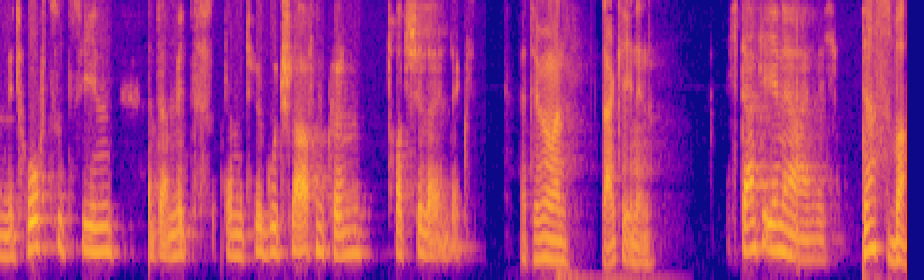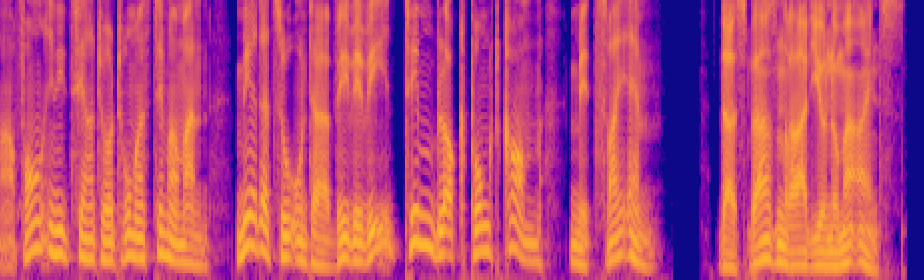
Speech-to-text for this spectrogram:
mit hochzuziehen, damit, damit wir gut schlafen können, trotz Schiller-Index. Herr Timmermann, danke Ihnen. Ich danke Ihnen, Herr Heinrich. Das war Fondsinitiator Thomas Timmermann. Mehr dazu unter www.timblock.com mit 2M. Das Börsenradio Nummer 1.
